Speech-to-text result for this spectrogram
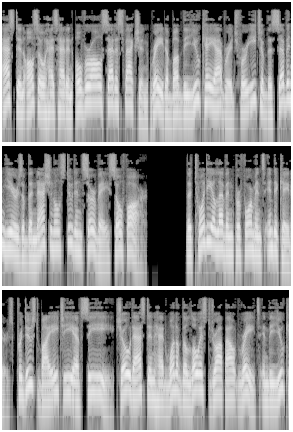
Aston also has had an overall satisfaction rate above the UK average for each of the seven years of the National Student Survey so far. The 2011 performance indicators produced by HEFCE showed Aston had one of the lowest dropout rates in the UK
